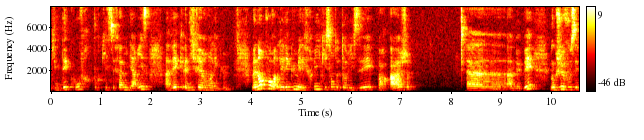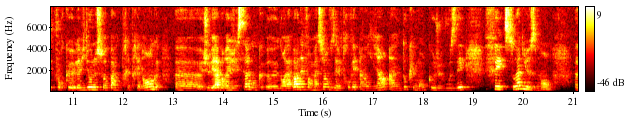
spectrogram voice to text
qu'il découvre, pour qu'il se familiarise avec différents légumes. Maintenant pour les légumes et les fruits qui sont autorisés par âge, à bébé. Donc je vous ai, pour que la vidéo ne soit pas très très longue, euh, je vais abréger ça. Donc euh, dans la barre d'informations, vous allez trouver un lien à un document que je vous ai fait soigneusement. Euh,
